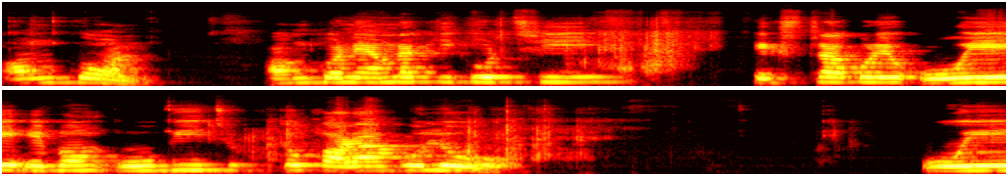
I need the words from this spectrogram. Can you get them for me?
অঙ্কন। অঙ্কনে আমরা কি করছি? এক্সট্রা করে ও এ এবং ও বি যুক্ত করা হলো। ও এ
